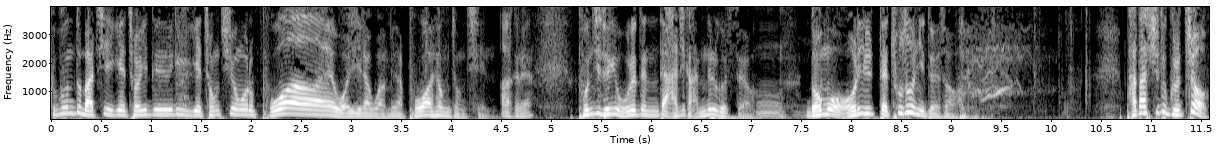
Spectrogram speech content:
그분도 마치 이게 저희들이 이게 정치 용어로 보아의 원리라고 합니다. 보아형 정치인. 아, 그래요? 본 지 되게 오래됐는데 아직 안 늙었어요. 음. 너무 어릴 때 초선이 돼서. 바다 씨도 그렇죠.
